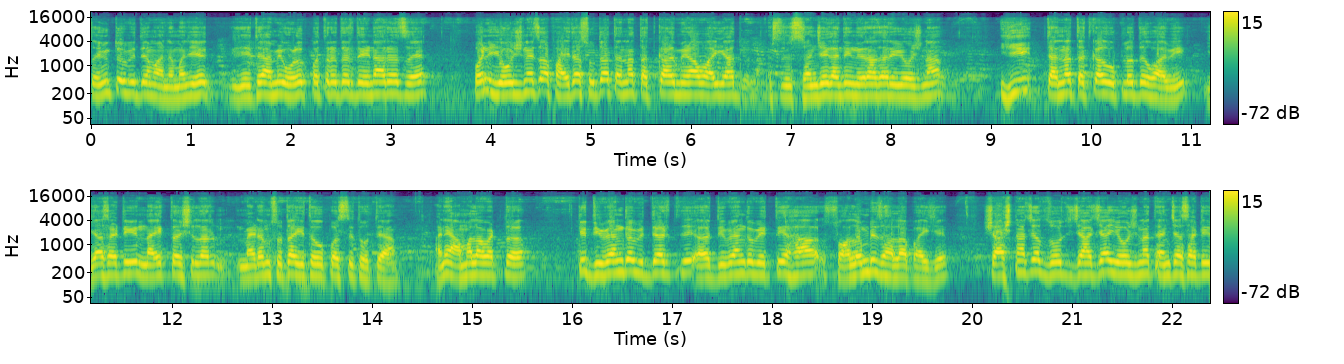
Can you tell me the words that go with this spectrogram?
संयुक्त विद्यमानं म्हणजे इथे आम्ही ओळखपत्र तर देणारच आहे पण योजनेचा फायदासुद्धा त्यांना तत्काळ मिळावा या स- संजय गांधी निराधार योजना ही त्यांना तत्काळ उपलब्ध व्हावी यासाठी नाईक तहसीलदार मॅडमसुद्धा इथं उपस्थित होत्या. आणि आम्हाला वाटतं की दिव्यांग विद्यार्थी दिव्यांग व्यक्ती हा स्वावलंबी झाला पाहिजे. शासनाच्या जो ज्या ज्या योजना त्यांच्यासाठी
